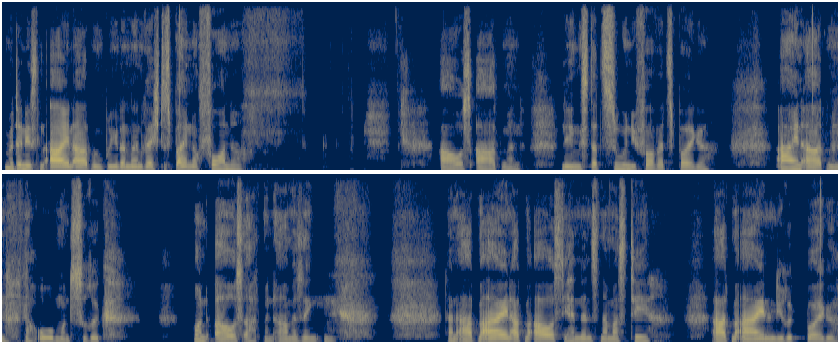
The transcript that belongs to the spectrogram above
Mit der nächsten Einatmung bringe dann dein rechtes Bein nach vorne. Ausatmen, links dazu in die Vorwärtsbeuge. Einatmen, nach oben und zurück. Und ausatmen, Arme sinken. Dann atme ein, atme aus, die Hände ins Namaste. Atme ein in die Rückbeuge.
